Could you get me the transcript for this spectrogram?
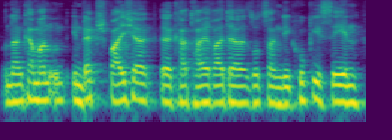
und dann kann man im Webspeicher-Karteireiter äh, sozusagen die Cookies sehen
